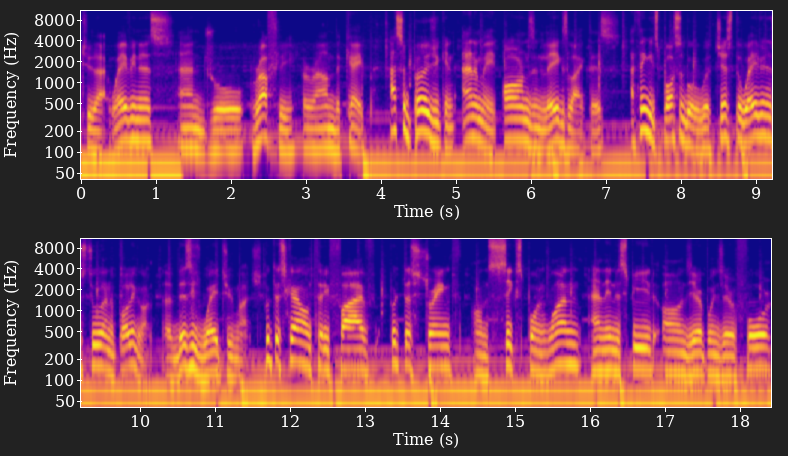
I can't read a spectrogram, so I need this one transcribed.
to that waviness and draw roughly around the cape. I suppose you can animate arms and legs like this. I think it's possible with just the waviness tool and a polygon. Uh, this is way too much. Put the scale on 35, put the strength on 6.1 and then the speed on 0.04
